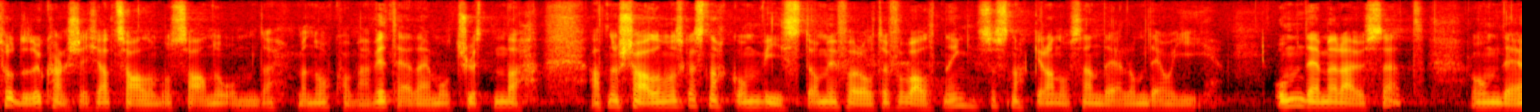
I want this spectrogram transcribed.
trodde du kanskje ikke at Salomo sa noe om det, men nå kommer vi til det mot slutten. da. At Når Salomo skal snakke om visdom i forhold til forvaltning, så snakker han også en del om det å gi. Om det med raushet, og om det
